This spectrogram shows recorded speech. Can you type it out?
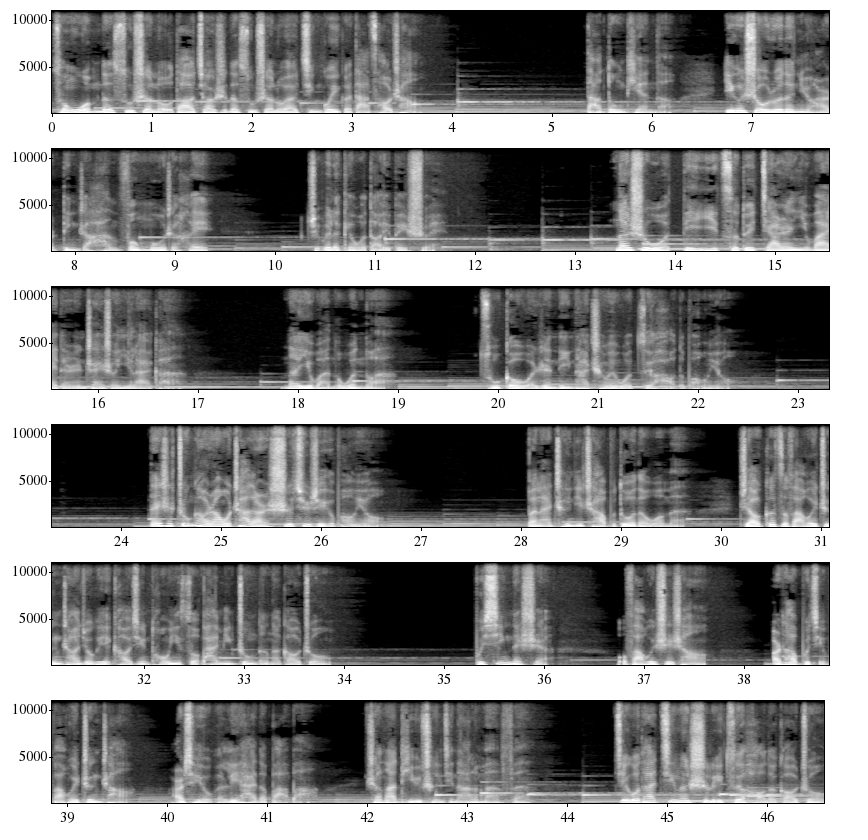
从我们的宿舍楼到教室的宿舍楼要经过一个大操场，大冬天的。一个瘦弱的女孩顶着寒风，摸着黑，只为了给我倒一杯水。那是我第一次对家人以外的人产生依赖感。那一晚的温暖，足够我认定他成为我最好的朋友。但是中考让我差点失去这个朋友。本来成绩差不多的我们，只要各自发挥正常，就可以考进同一所排名中等的高中。不幸的是。我发挥失常，而他不仅发挥正常，而且有个厉害的爸爸，让他体育成绩拿了满分。结果他进了市里最好的高中，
